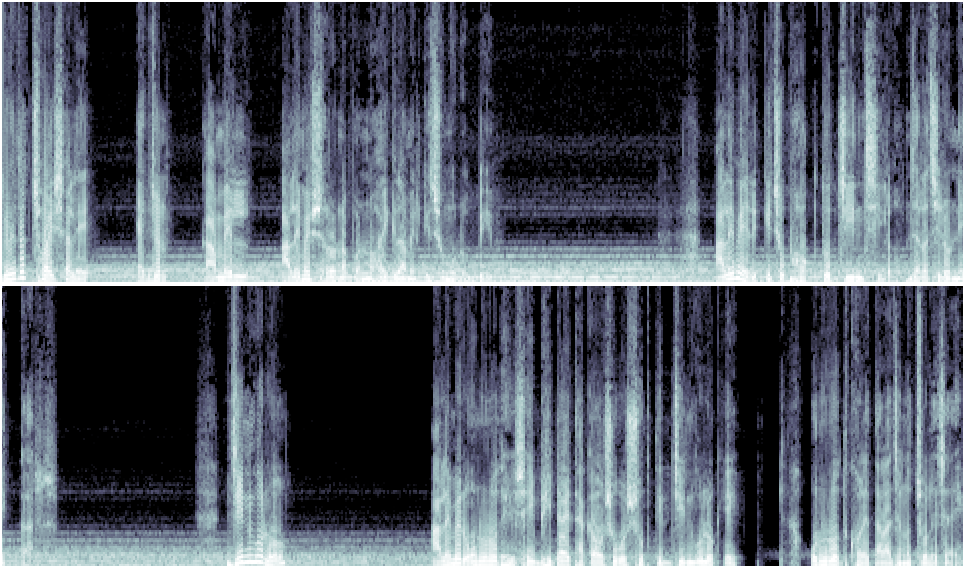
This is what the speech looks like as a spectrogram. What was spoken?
দুই ছয় সালে একজন কামেল আলেমের শরণাপন্ন হয় গ্রামের কিছু মুরব্বী। আলেমের কিছু ভক্ত জিন ছিল, যারা ছিল নেককার। জিনগুলো আলেমের অনুরোধে সেই ভিটায় থাকা অশুভ শক্তির জিনগুলোকে অনুরোধ করে তারা যেন চলে যায়।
